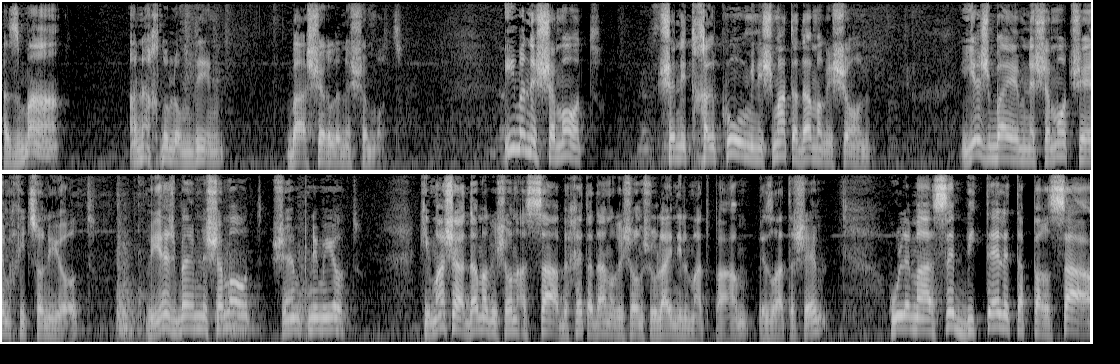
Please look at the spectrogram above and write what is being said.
אז מה אנחנו לומדים באשר לנשמות? אם הנשמות שנתחלקו מנשמת אדם הראשון, יש בהם נשמות שהן חיצוניות, ויש בהם נשמות שהן פנימיות. כי מה שהאדם הראשון עשה בחטא אדם הראשון, שאולי נלמד פעם, בעזרת השם, הוא למעשה ביטל את הפרסה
